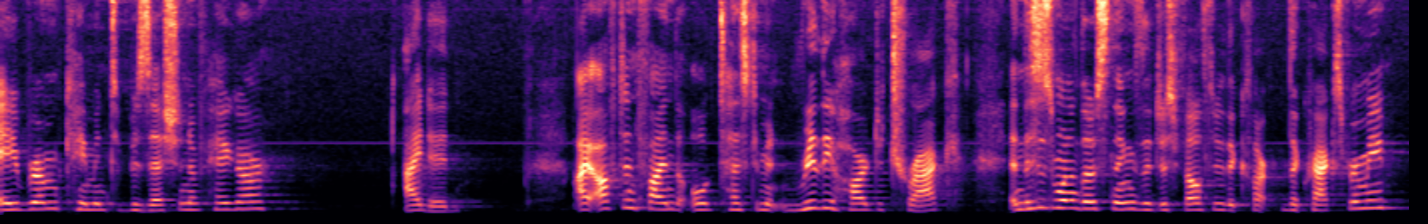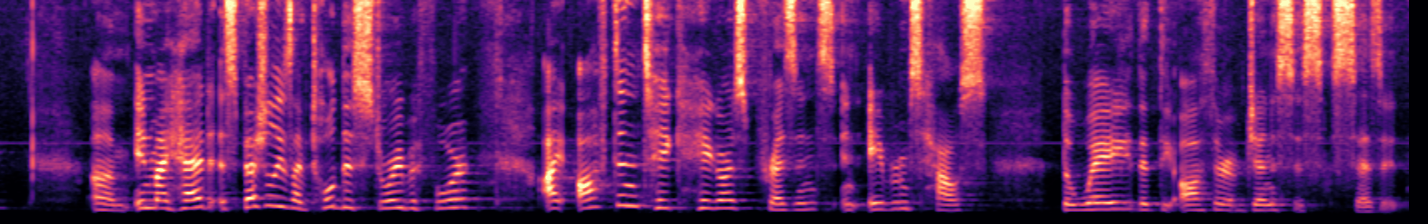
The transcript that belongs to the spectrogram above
Abram came into possession of Hagar? I did. I often find the Old Testament really hard to track, and this is one of those things that just fell through the, the cracks for me. Um, in my head, especially as I've told this story before, I often take Hagar's presence in Abram's house the way that the author of Genesis says it.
